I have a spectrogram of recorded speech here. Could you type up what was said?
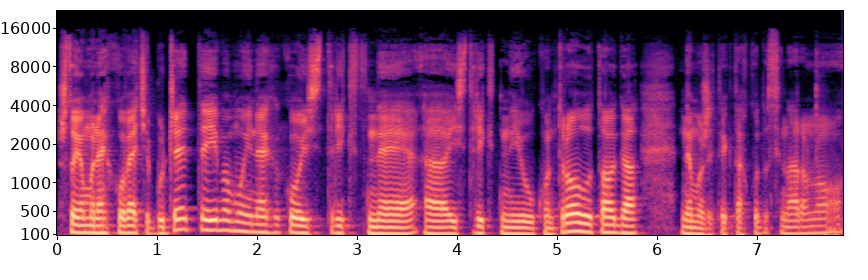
što imamo nekako veće budžete, imamo i nekako i striktne, uh, i striktni u kontrolu toga, ne može tek tako da se naravno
